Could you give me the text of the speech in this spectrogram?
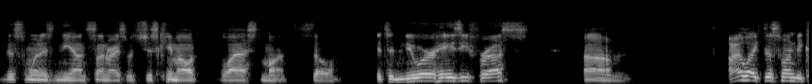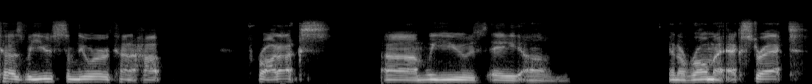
this one is neon sunrise which just came out last month. So it's a newer hazy for us. Um, i like this one because we use some newer kind of hop products. Um, we use a um, an aroma extract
